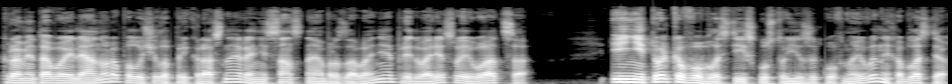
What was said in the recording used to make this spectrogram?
Кроме того, Элеонора получила прекрасное ренессансное образование при дворе своего отца. И не только в области искусства языков, но и в иных областях.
